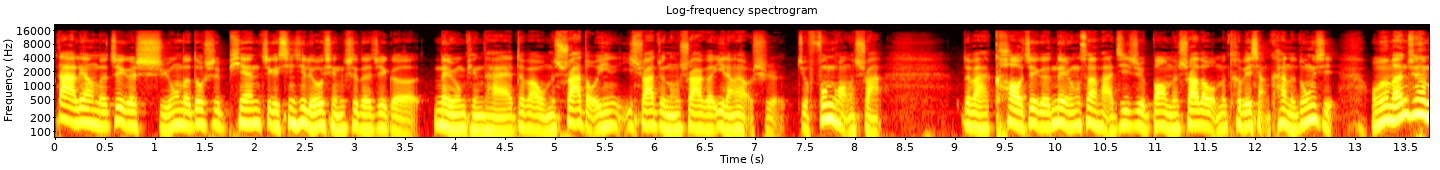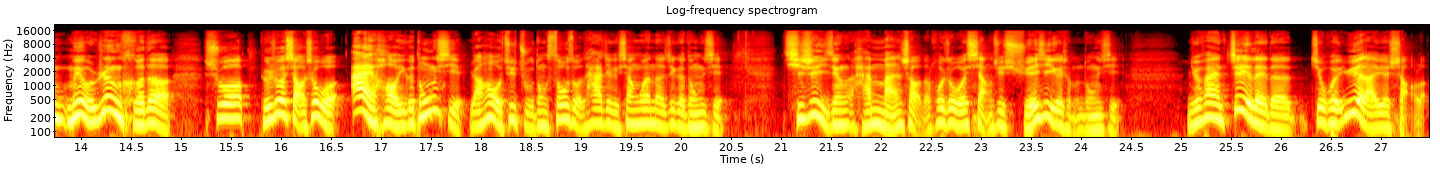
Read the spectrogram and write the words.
大量的这个使用的都是偏这个信息流形式的这个内容平台，对吧？我们刷抖音一刷就能刷个一两小时，就疯狂的刷。对吧？靠这个内容算法机制帮我们刷到我们特别想看的东西，我们完全没有任何的说，比如说小时候我爱好一个东西，然后我去主动搜索它这个相关的这个东西，其实已经还蛮少的。或者我想去学习一个什么东西，你会发现这一类的就会越来越少了。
